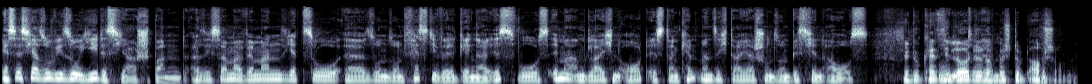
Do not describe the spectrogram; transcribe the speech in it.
Es ist ja sowieso jedes Jahr spannend. Also ich sag mal, wenn man jetzt so, äh, so, so ein Festivalgänger ist, wo es immer am gleichen Ort ist, dann kennt man sich da ja schon so ein bisschen aus. Ja, du kennst Und, die Leute ähm, doch bestimmt auch schon.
